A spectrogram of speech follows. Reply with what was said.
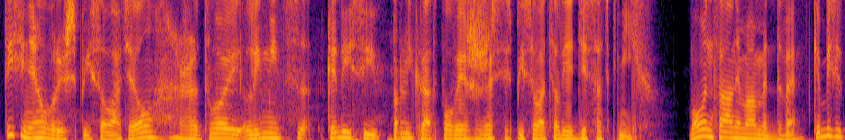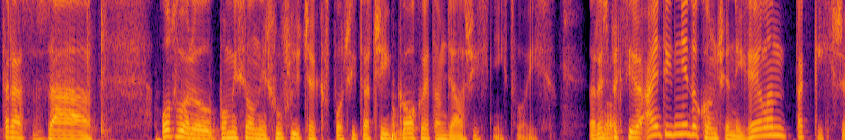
ty si nehovoríš spisovateľ, že tvoj limit, kedy si prvýkrát povieš, že si spisovateľ je 10 kníh. Momentálne máme dve. Keby si teraz za otvoril pomyselný šuflíček v počítači, koľko je tam ďalších kníh tvojich? Respektíve no, aj tých nedokončených, hej, len takých, že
